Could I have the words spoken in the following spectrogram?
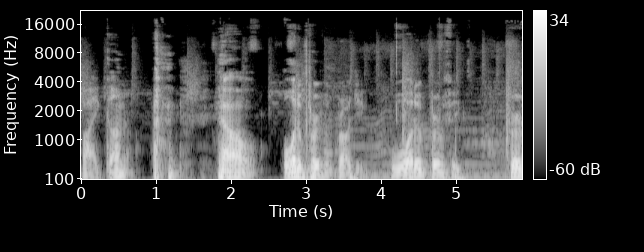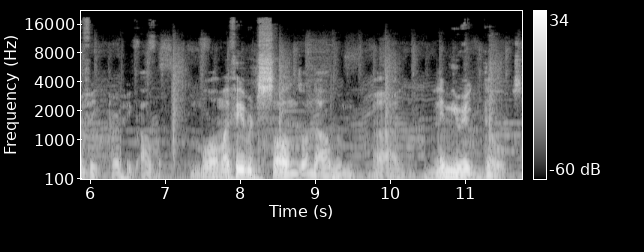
by Gunna. now, what a perfect project. What a perfect, perfect, perfect album. Well, my favorite songs on the album, uh, let me rate those.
